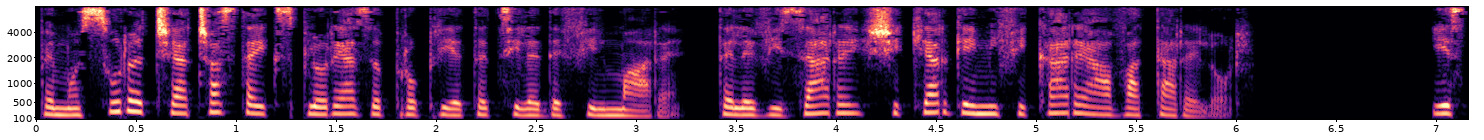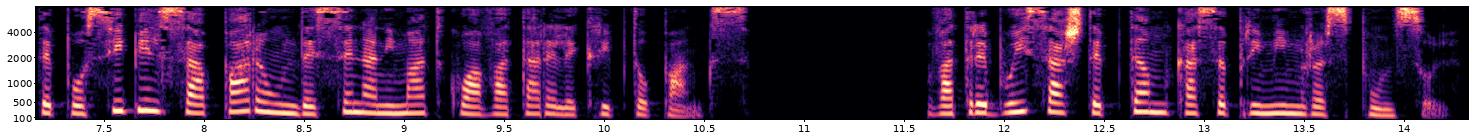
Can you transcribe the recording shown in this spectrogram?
pe măsură ce aceasta explorează proprietățile de filmare, televizare și chiar gamificare a avatarelor. Este posibil să apară un desen animat cu avatarele CryptoPunks. Va trebui să așteptăm ca să primim răspunsul.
